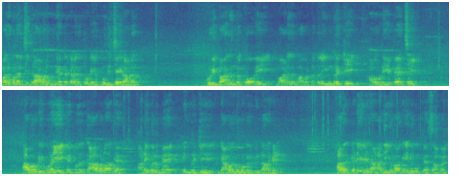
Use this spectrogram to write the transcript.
மறுமலர்ச்சி திராவிட முன்னேற்ற கழகத்தினுடைய பொதுச் செயலாளர் குறிப்பாக இந்த கோவை மாநகர் மாவட்டத்தில் இன்றைக்கு அவருடைய பேச்சை அவருடைய உரையை கேட்பதற்கு ஆவலாக அனைவருமே இன்றைக்கு இங்கே அமர்ந்து கொண்டிருக்கின்றார்கள். அதற்கிடையில் நான் அதிகமாக எதுவும் பேசாமல்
